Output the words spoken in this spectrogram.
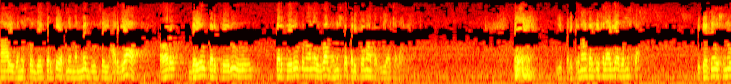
हार धनुष को देख करके अपने मन में दूर से ही हार गया और गए कर फेरू कर फेरू मैंने हुआ धनुष का परिक्रमा कर लिया चला गया। ये परिक्रमा करके चला गया धनुष का। तो कहते हैं उसने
